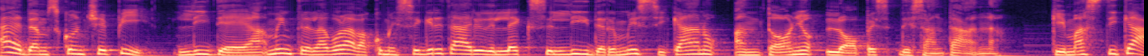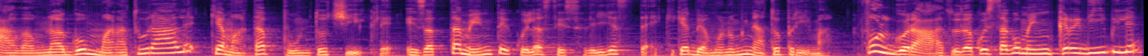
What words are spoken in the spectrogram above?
Adams concepì l'idea mentre lavorava come segretario dell'ex leader messicano Antonio López de Santa Anna che masticava una gomma naturale chiamata appunto cicle, esattamente quella stessa degli Aztechi che abbiamo nominato prima. Folgorato da questa gomma incredibile,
